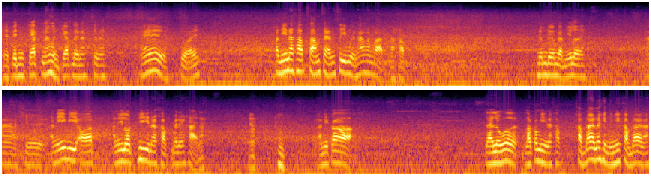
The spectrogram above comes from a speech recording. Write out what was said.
เนี่ยเป็นแก๊ปนะเหมือนแก๊ปเลยนะใช่ไหมเออสวย คันนี้นะครับสามแสนสี่หมื่นห้าพันบาทนะครับ เดิมๆแบบนี้เลยอ่าโอเค อันนี้ v ออสอันนี้รถพี่นะครับ ไม่ได้ขายนะอะอันนี้ก็ Land Rover เราก็มีนะครับ ขับได้นะ เห็นอย่างนี้ขับได้นะ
